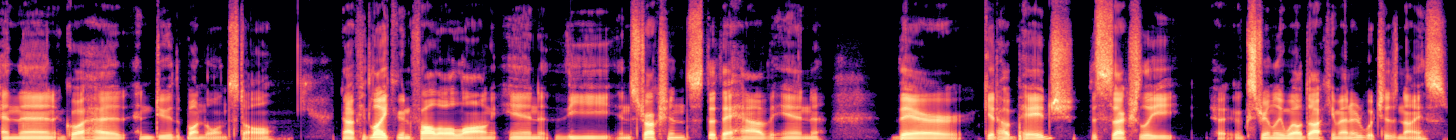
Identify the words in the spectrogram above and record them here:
and then go ahead and do the bundle install. Now, if you'd like, you can follow along in the instructions that they have in their GitHub page. This is actually uh, extremely well documented, which is nice.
